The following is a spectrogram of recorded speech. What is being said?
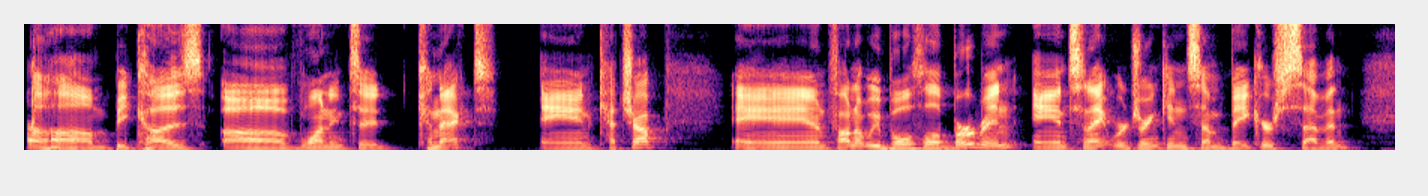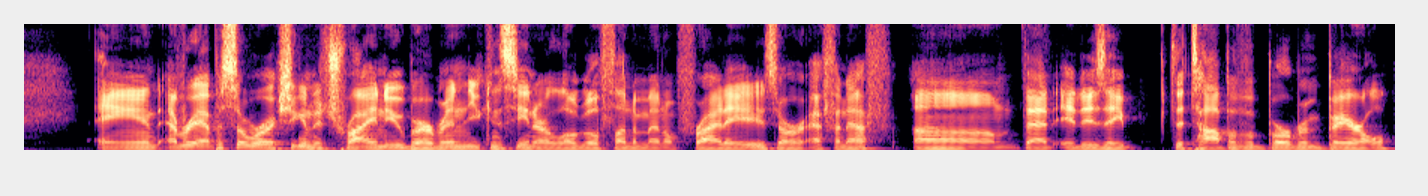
um, because of wanting to connect and catch up and found out we both love bourbon. And tonight we're drinking some Baker 7. And every episode, we're actually going to try a new bourbon. You can see in our logo, Fundamental Fridays or FNF, um, that it is a the top of a bourbon barrel,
